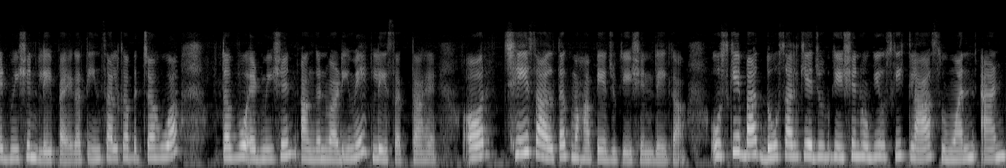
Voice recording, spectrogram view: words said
एडमिशन ले पाएगा। तीन साल का बच्चा हुआ, तब वो एडमिशन आंगनवाड़ी में ले सकता है। और छः साल तक वहाँ पे एजुकेशन लेगा। उसके बाद दो साल की एजुकेशन होगी उसकी क्लास वन एंड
